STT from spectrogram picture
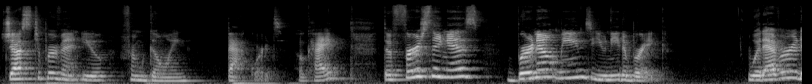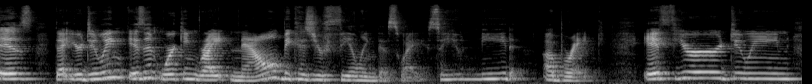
just to prevent you from going backwards. Okay? The first thing is burnout means you need a break. Whatever it is that you're doing isn't working right now because you're feeling this way. So you need a break. If you're doing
